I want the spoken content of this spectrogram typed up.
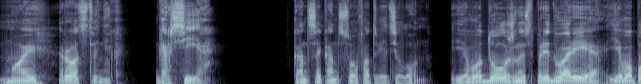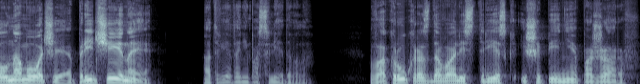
«Мой родственник, Гарсия», — в конце концов ответил он. «Его должность при дворе, его полномочия, причины!» Ответа не последовало. Вокруг раздавались треск и шипение пожаров,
